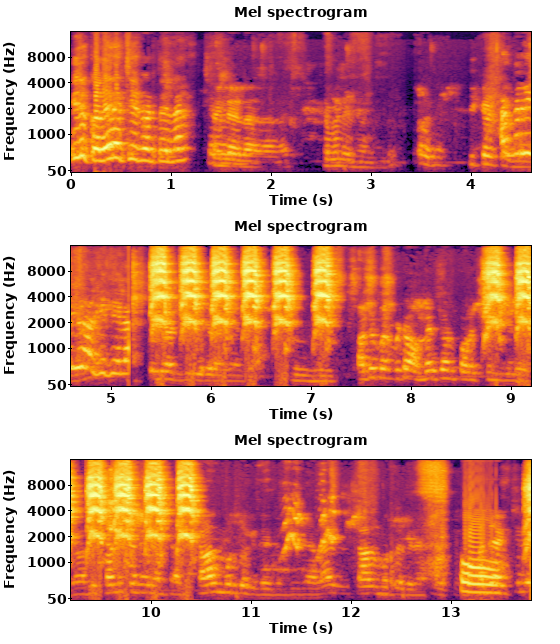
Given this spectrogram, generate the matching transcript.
ಇದು ಕಲರ್ ಚೇಂಜ್ ಮಾಡ್ತಾ ಇಲ್ಲ? ಇಲ್ಲ ಇಲ್ಲ ಇಲ್ಲ, ಇಲ್ಲ. seven is one. ಈ ಕಡೆ ಆಗಿದೆಯಲ್ಲ? ಅದು ಬಂದ್ಬಿಟ್ಟು ಅಮೆಝಾನ್ ಫಾರೆಸ್ಟ್ ಅದು ಸಣ್ಣ ಸಣ್ಣ ಅಂತ. ಅದು ಕಾಲ್ ಮುರಿದೋಗಿದೆ ಇದು. ಇದು ಕಾಲ್ ಮುರಿದೋಗಿದೆ. ಆಕ್ಚುಲಿ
